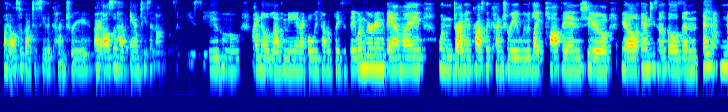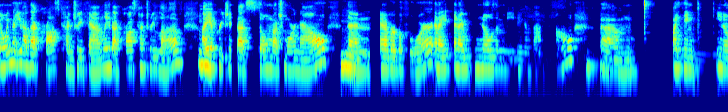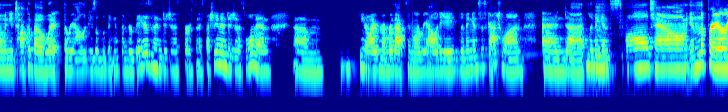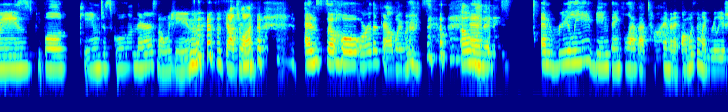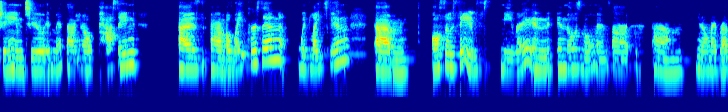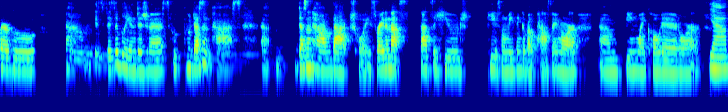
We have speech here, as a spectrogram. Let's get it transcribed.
i also got to see the country i also have aunties and uncles who I know love me and I always have a place to stay. When we were doing van life, when driving across the country, we would like pop into, you know, aunties and uncles and and knowing that you have that cross country family, that cross country love, mm-hmm. I appreciate that so much more now mm-hmm. than ever before. And I and I know the meaning of that now. Um, I think you know, when you talk about what the realities of living in Thunder Bay as an Indigenous person, especially an Indigenous woman, um, you know, I remember that similar reality living in Saskatchewan and uh, living mm-hmm. in small town in the prairies. People came to school on their snow machines, Saskatchewan, mm-hmm. and so or their cowboy boots. Oh and, my goodness and really being thankful at that time and i almost am like really ashamed to admit that you know passing as um, a white person with light skin um, also saves me right? In in those moments that um, you know my brother who um, is visibly indigenous who, who doesn't pass um, doesn't have that choice right? And that's that's a huge piece when we think about passing or um, being white coated or yeah.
